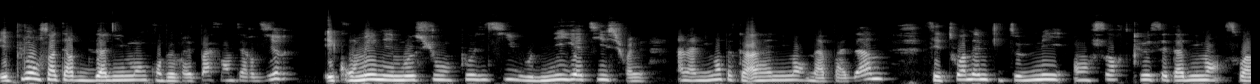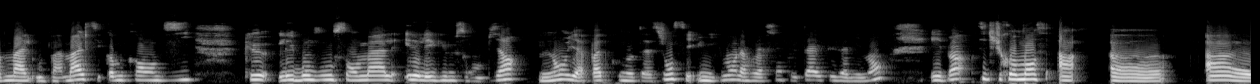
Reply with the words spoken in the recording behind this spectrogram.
et plus on s'interdit d'aliments qu'on ne devrait pas s'interdire et qu'on met une émotion positive ou négative sur un aliment parce qu'un aliment n'a pas d'âme, c'est toi-même qui te mets en sorte que cet aliment soit mal ou pas mal. C'est comme quand on dit que les bonbons sont mal et les légumes sont bien. Non, il n'y a pas de connotation, c'est uniquement la relation que tu as avec tes aliments. Et ben, si tu commences à euh, à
